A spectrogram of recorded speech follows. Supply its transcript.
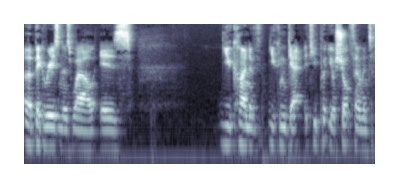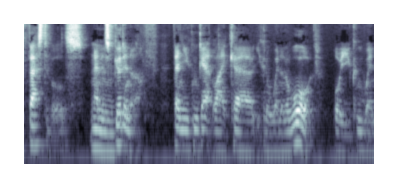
the big reason as well is you kind of you can get if you put your short film into festivals and it's Mm. good enough, then you can get like uh, you can win an award or you can win.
